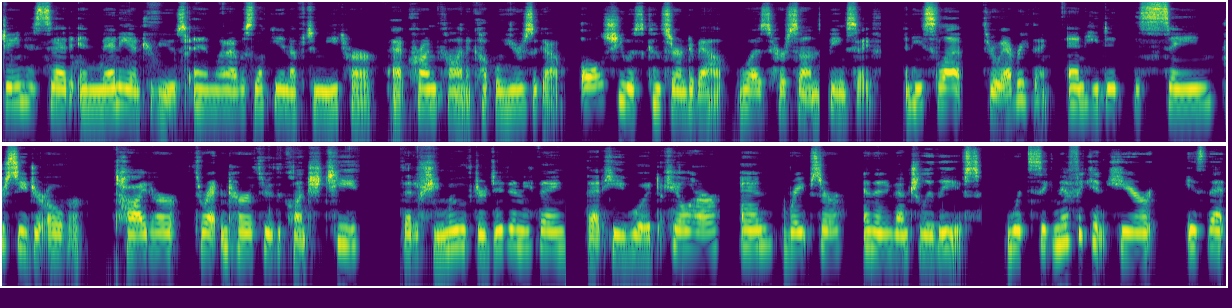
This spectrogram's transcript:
Jane has said in many interviews, and when I was lucky enough to meet her at CrimeCon a couple years ago, all she was concerned about was her son being safe. And he slept through everything. And he did the same procedure over. Tied her, threatened her through the clenched teeth, that if she moved or did anything, that he would kill her and rapes her and then eventually leaves. What's significant here is that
